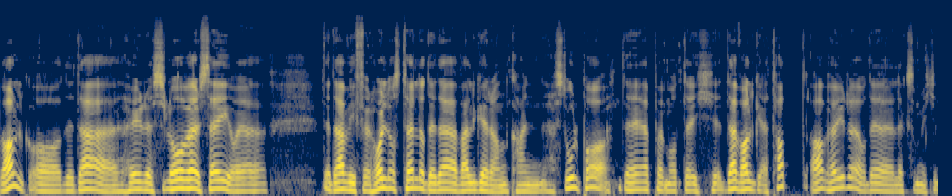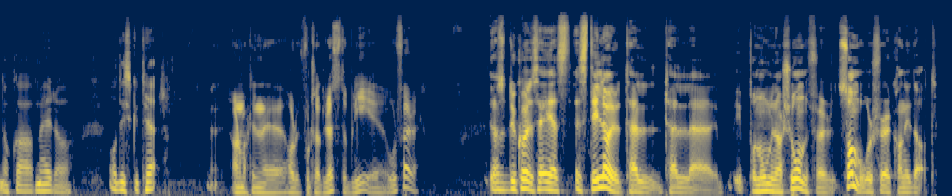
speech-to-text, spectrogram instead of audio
valg, og det er det Høyres lover sier. og det er det vi forholder oss til, og det er det velgerne kan stole på. Det er på en måte ikke, det valget er tatt av Høyre, og det er liksom ikke noe mer å, å diskutere. Arne Martin, har du fortsatt lyst til å bli ordfører? Altså, du kan jo si Jeg jeg stiller jo til, til, eh, på nominasjon for, som ordførerkandidat.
